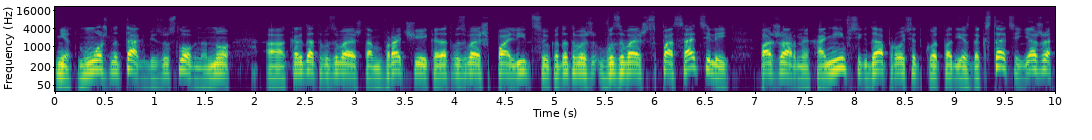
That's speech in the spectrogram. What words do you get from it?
Нет, можно так, безусловно, но а, когда ты вызываешь там врачей, когда ты вызываешь полицию, когда ты вызываешь спасателей пожарных, они всегда просят код подъезда. Кстати, я же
